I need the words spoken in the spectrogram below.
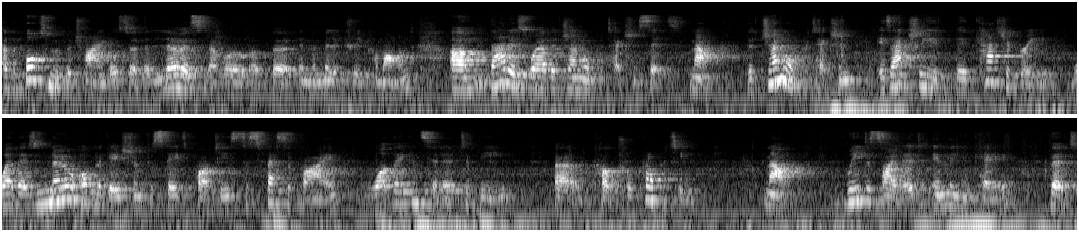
at the bottom of the triangle, so at the lowest level of the in the military command, um, that is where the general protection sits. Now, the general protection is actually the category where there's no obligation for states parties to specify what they consider to be uh, cultural property. Now, we decided in the UK that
